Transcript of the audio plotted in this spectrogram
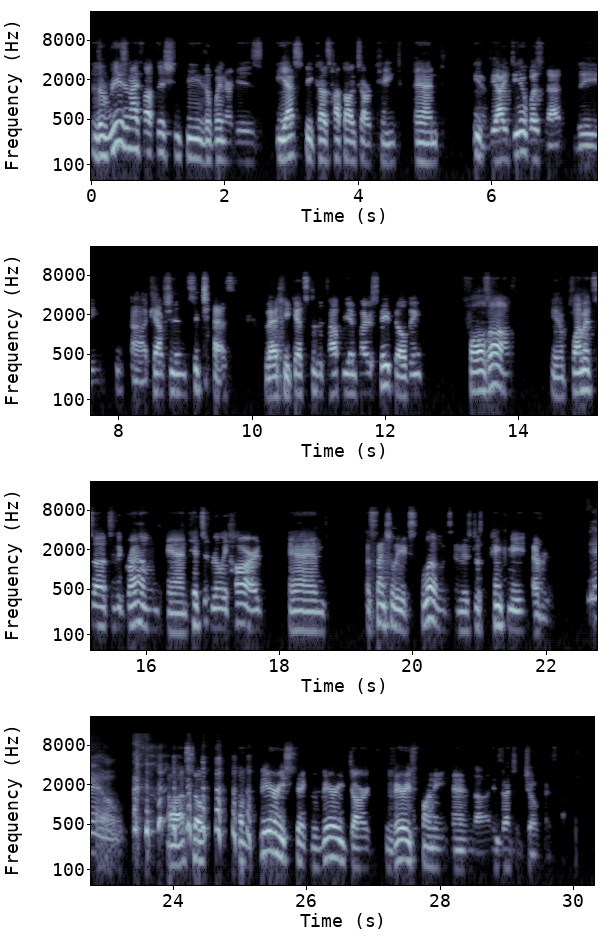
the reason I thought this should be the winner is yes, because hot dogs are pink, and you know the idea was that the uh, caption suggests that he gets to the top of the Empire State Building, falls off, you know, plummets uh, to the ground, and hits it really hard, and essentially explodes, and there's just pink meat everywhere. No. uh, so a very sick, very dark, very funny, and uh, inventive joke.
